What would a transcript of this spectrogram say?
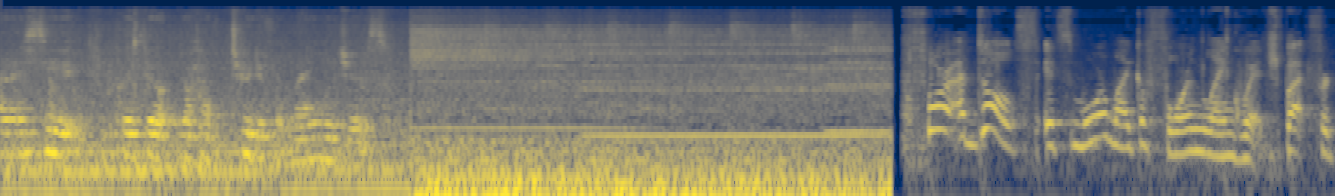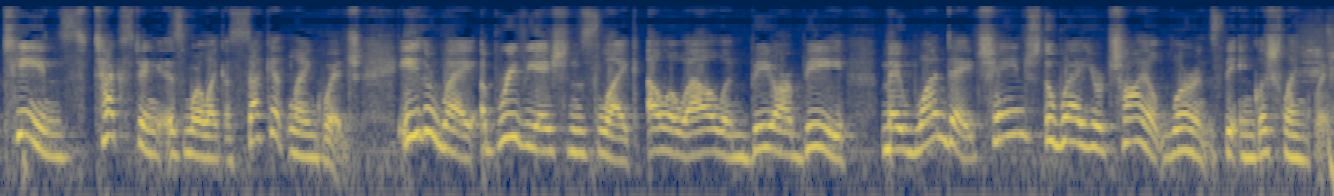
And I see it because they'll have two different languages. Adults, it's more like a foreign language, but for teens, texting is more like a second language. Either way, abbreviations like LOL and BRB may one day change the way your child learns the English language.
